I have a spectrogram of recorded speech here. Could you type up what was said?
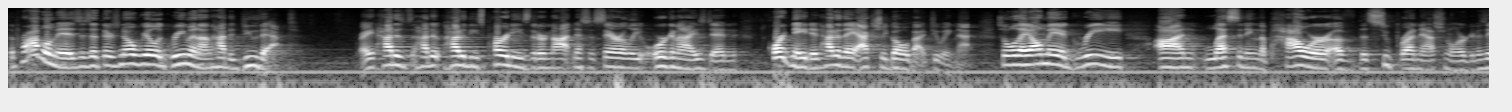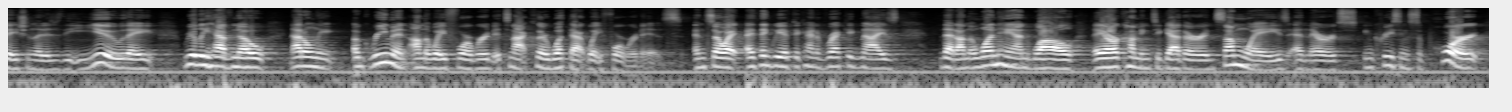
The problem is, is that there's no real agreement on how to do that, right? How, does, how, do, how do these parties that are not necessarily organized and coordinated, how do they actually go about doing that? So while they all may agree on lessening the power of the supranational organization that is the EU, they really have no, not only agreement on the way forward, it's not clear what that way forward is. And so I, I think we have to kind of recognize that on the one hand, while they are coming together in some ways and there's increasing support,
